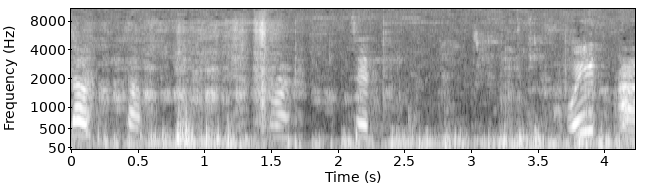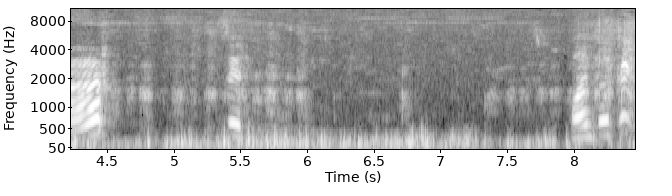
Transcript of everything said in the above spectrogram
Down, down. Come on, sit. Wait, ah! Sit. One, two, three.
